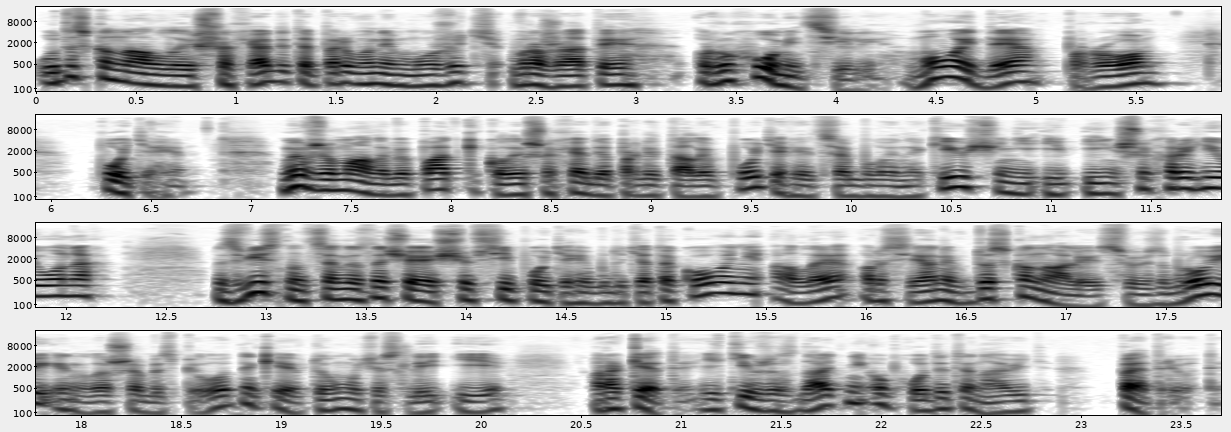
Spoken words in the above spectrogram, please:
удосконалили шахеди, тепер вони можуть вражати рухомі цілі. Мова йде про потяги. Ми вже мали випадки, коли шахеди прилітали потяги, це було і на Київщині, і в інших регіонах. Звісно, це не означає, що всі потяги будуть атаковані, але росіяни вдосконалюють свою зброю і не лише безпілотники, в тому числі і ракети, які вже здатні обходити навіть Петріоти.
